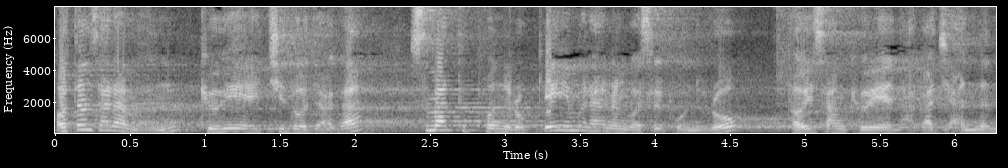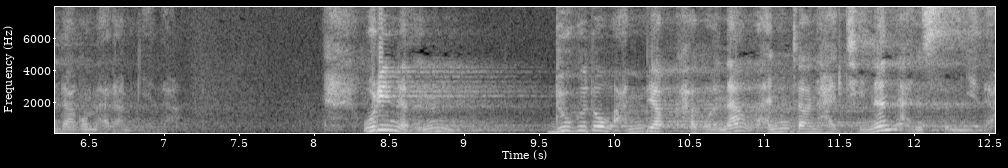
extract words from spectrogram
어떤 사람은 교회의 지도자가 스마트폰으로 게임을 하는 것을 본으로 더 이상 교회에 나가지 않는다고 말합니다. 우리는 누구도 완벽하거나 완전하지는 않습니다.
